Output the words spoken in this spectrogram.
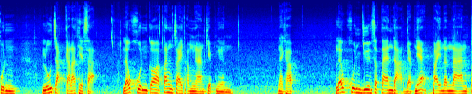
คุณรู้จักกาลเทศะ แล้วคุณก็ตั้งใจทำงานเก็บเงินนะครับ แล้วคุณยืนสแตนดาร์ดแบบนี้ไปนานๆ ไป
